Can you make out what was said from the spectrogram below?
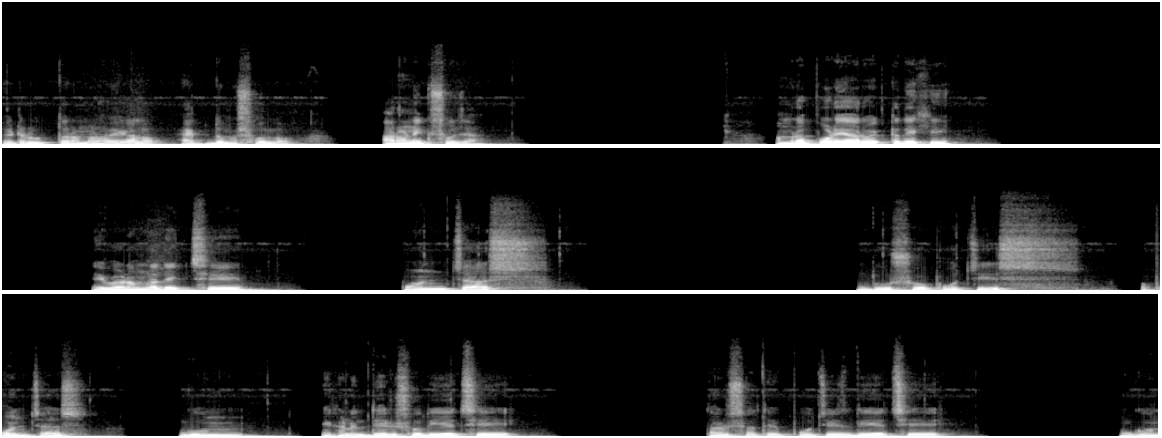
এটার উত্তর আমার হয়ে গেল একদম ষোলো। আর অনেক সোজা। আমরা পরে আরও একটা দেখি। এবার আমরা দেখছি পঞ্চাশ, দুশো পঁচিশ, পঞ্চাশ গুণ এখানে দেড়শো দিয়েছি, তার সাথে পঁচিশ দিয়েছি, গুণ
